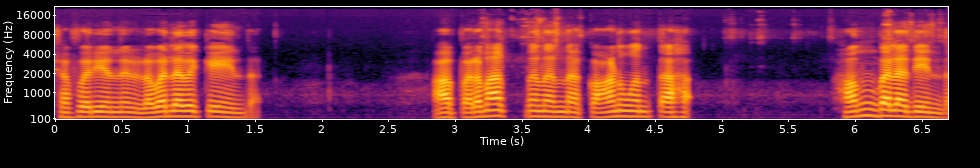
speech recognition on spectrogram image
ಶಫರಿ ಅಂದರೆ ಲವಲವಿಕೆಯಿಂದ ಆ ಪರಮಾತ್ಮನನ್ನು ಕಾಣುವಂತಹ ಹಂಬಲದಿಂದ.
